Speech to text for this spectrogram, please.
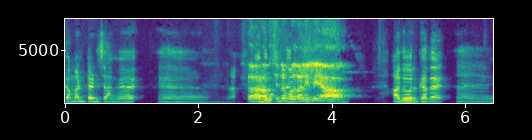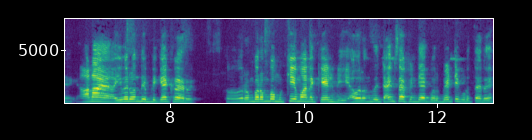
கமெண்ட் அடிச்சாங்க. அது ஒரு கதை. ஆனா இவர் வந்து இப்படி கேக்குறாரு. ரொம்ப ரொம்ப முக்கியமான கேள்வி. அவர் வந்து டைம்ஸ் ஆஃப் இந்தியாவுக்கு ஒரு பேட்டி கொடுத்தாரு.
